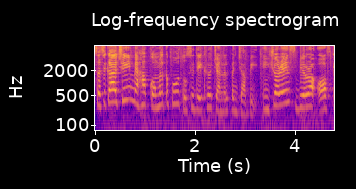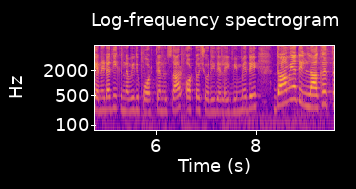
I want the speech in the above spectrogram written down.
ਸਤਿ ਸ਼੍ਰੀ ਅਕਾਲ ਜੀ, ਮੈਂ ਹਾਂ ਕੋਮਲ ਕਪੂਰ, ਤੁਸੀਂ ਦੇਖ ਰਹੇ ਹੋ channel Punjabi insurance bureau of Canada ਦੀ ਇੱਕ ਨਵੀਂ ਰਿਪੋਰਟ ਦੇ ਅਨੁਸਾਰ ਆਟੋ ਚੋਰੀ ਦੇ ਲਈ ਬੀਮੇ ਦੇ ਦਾਅਵਿਆਂ ਦੀ ਲਾਗਤ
